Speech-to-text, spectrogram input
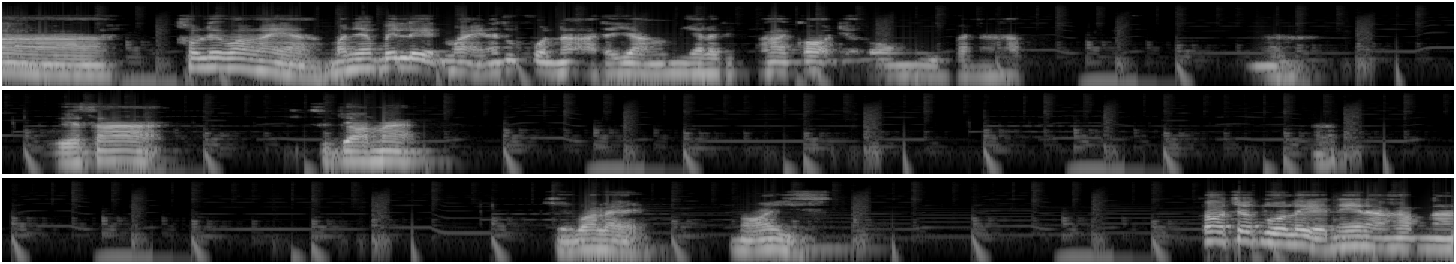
อ่าเขาเรียกว่าไงอะ มันยังเป็นเลทใหม่นะทุกคนนะอาจจะยังมีอะไรผิดพลาดก็เดี๋ยวลองดูกันนะครับอ่าเวซ่าสุดยอดมากเขียนว่าอะไร noise ก็เจ้าตัวเลดเนี่ยนะครับนะ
